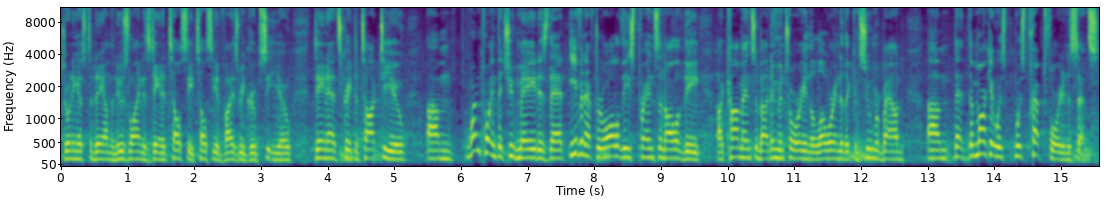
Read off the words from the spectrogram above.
Joining us today on the newsline is Dana Telsey, Telsey Advisory Group CEO. Dana, it's great to talk to you. Um, one point that you've made is that even after all of these prints and all of the uh, comments about inventory in the lower end of the consumer bound, um, that the market was, was prepped for it in a sense.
